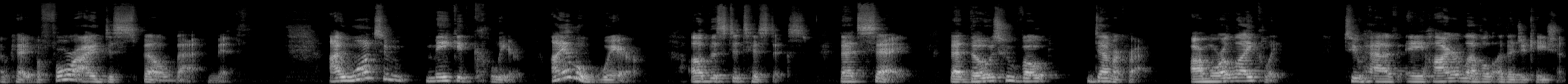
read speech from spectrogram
okay, before I dispel that myth, I want to make it clear I am aware of the statistics that say that those who vote Democrat are more likely to have a higher level of education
